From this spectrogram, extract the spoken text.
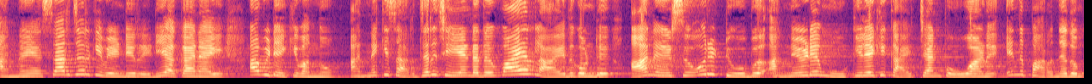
അന്നയെ സർജറിക്ക് വേണ്ടി റെഡിയാക്കാനായി അവിടേക്ക് വന്നു. അന്നയ്ക്ക് സർജറി ചെയ്യേണ്ടത് വൈറലായതുകൊണ്ട് ആ നേഴ്സ് ഒരു ട്യൂബ് അന്നയുടെ മൂക്കിലേക്ക് കയറ്റാൻ പോവാണ് എന്ന് പറഞ്ഞതും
